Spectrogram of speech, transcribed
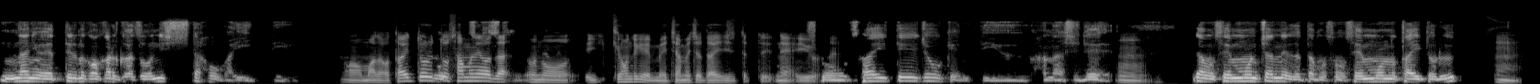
何をやってるのかわかる画像にした方がいいっていう。ああまあだからタイトルとサムネはだあのい基本的にめちゃめちゃ大事だってね、言うそよね。う最低条件っていう話で、うん。でも専門チャンネルだったらもうその専門のタイトルうん。っ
